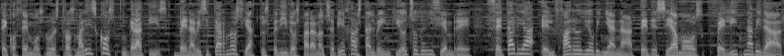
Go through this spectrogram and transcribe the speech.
te cocemos nuestros mariscos gratis. Ven a visitarnos y haz tus pedidos para Nochevieja hasta el 28 de diciembre. Cetaria El Faro de Oviñana. Te deseamos feliz Navidad.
